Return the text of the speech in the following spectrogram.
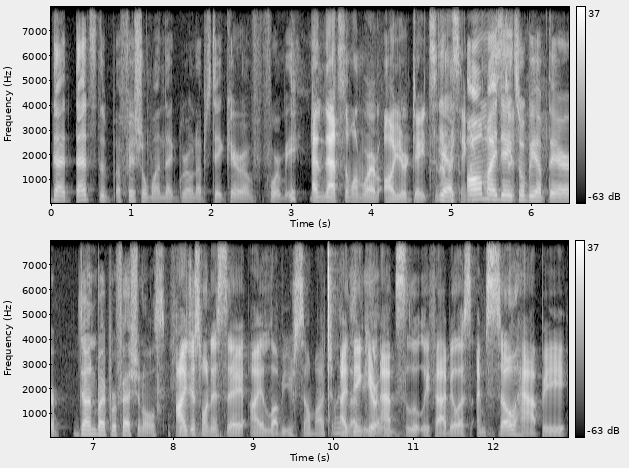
that that's the official one that grown ups take care of for me. and that's the one where all your dates and yes, everything are all my dates will be up there, done by professionals. I just want to say I love you so much. I, I think love you're absolutely fabulous. I'm so happy.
